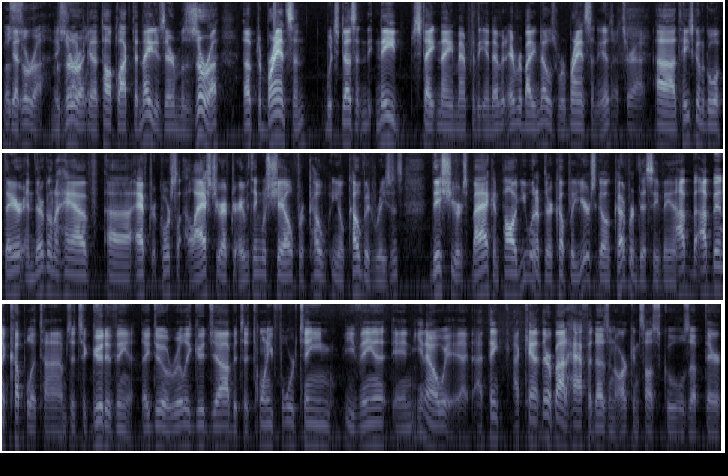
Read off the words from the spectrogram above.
Missouri. Missouri. exactly. Got to talk like the natives there. Missouri up to Branson, which doesn't need state name after the end of it. Everybody knows where Branson is. That's right. Uh, he's going to go up there, and they're going to have uh, after, of course, last year after everything was shelved for co- you know COVID reasons. This year it's back, and Paul, you went up there a couple of years ago and covered this event. I've, I've been a couple of times. It's a good event. They do a really good job. It's a 24 team event, and you know, I I think I can't. There are about half a dozen Arkansas schools up there.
